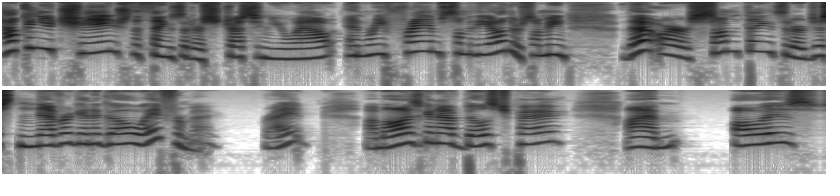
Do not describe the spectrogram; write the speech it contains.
How can you change the things that are stressing you out and reframe some of the others? I mean, there are some things that are just never going to go away from me, right? I'm always going to have bills to pay. I'm always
